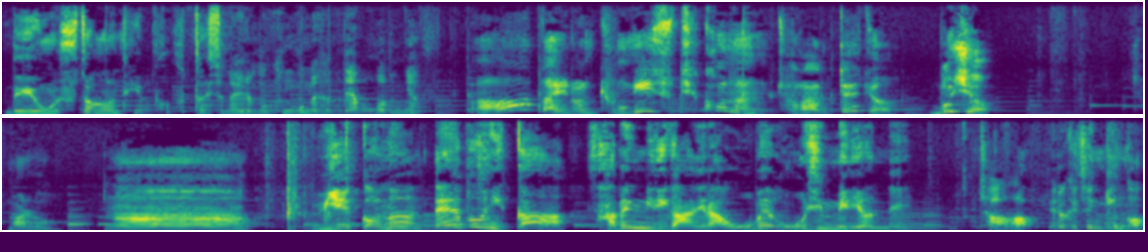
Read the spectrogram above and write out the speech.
내용을 수정하는 테이프가 붙어 있어. 나 이런 거 궁금해서 떼보거든요. 아, 나 이런 종이 스티커는 잘 안 떼죠. 무시어. 정말로. 아, 위에 거는 떼보니까 400ml가 아니라 550ml였네. 자, 이렇게 생긴 거.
